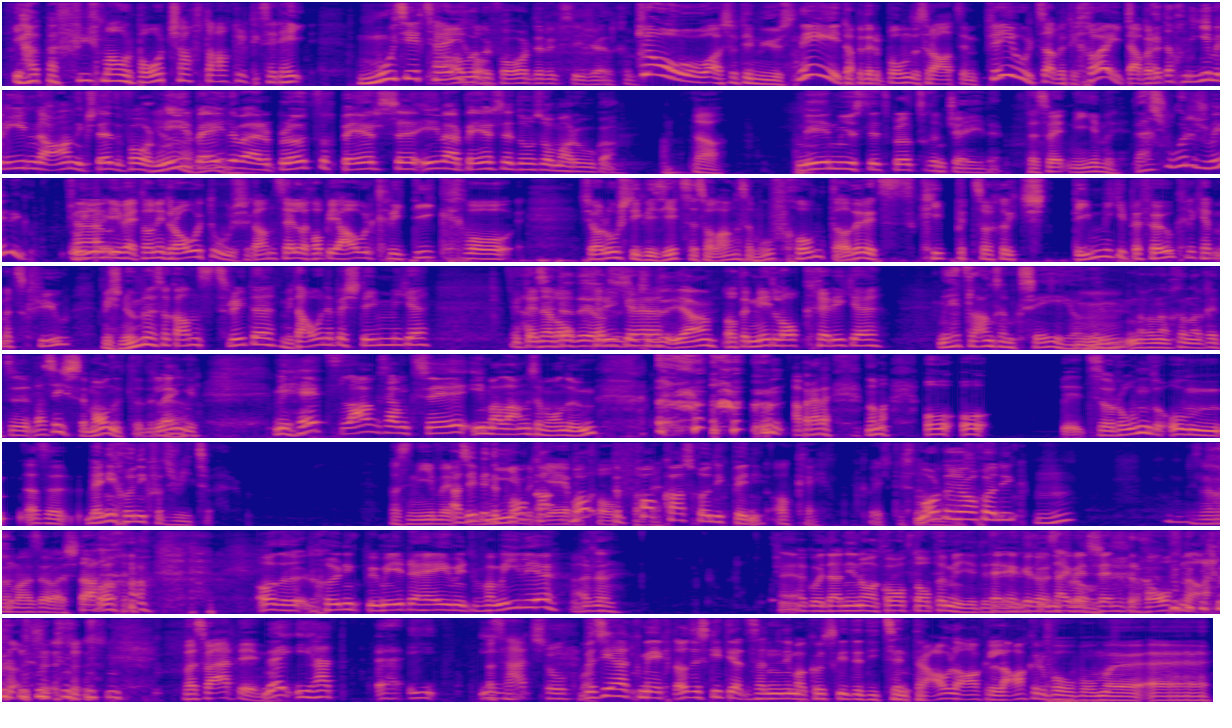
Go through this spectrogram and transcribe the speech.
Ich habe etwa fünfmal eine Botschaft angeschaut und gesagt, hey, muss ich jetzt Alle heimkommen? überfordert gewesen, Schelke. Ja, also die müssen nicht, aber der Bundesrat empfiehlt es, aber die können. Aber Hat doch niemand irgendeine Ahnung. Stell dir vor, wir beide wären plötzlich Berse, ich wäre Berse, du Somaruga. ja, Wir müssen jetzt plötzlich entscheiden. das will niemand. Das ist schwierig. Ähm, ich, ich will auch nicht Rollen tauschen, ganz ehrlich, auch bei aller Kritik, wo, ist ja lustig, wie sie jetzt so langsam aufkommt, oder? Jetzt kippt so ein bisschen die Stimmung in der Bevölkerung, hat man das Gefühl. Man ist nicht mehr so ganz zufrieden mit allen Bestimmungen, mit Ja, diesen also Lockerungen, ja. oder nicht Lockerungen. Wir haben es langsam gesehen, oder? Mhm. Nach, nach, nach jetzt, was ist es, ein Monat oder länger? Wir haben es langsam gesehen, immer langsam auch nicht mehr. Aber eben, nochmal, oh, oh, jetzt rund um, also, wenn ich König von der Schweiz wäre. Was niemand, Also ich bin der, niemand Podca je der. Podcast-König bin ich. Okay, gut. Das Morgen schon König. ist noch mal so ein Start. Oder der König bei mir daheim mit der Familie. Also, ja gut, dann habe ich noch einen Gott oben mir. Das ist meine sagen, Frau. das ist eher der Hofnarr. Was wäre denn? Nein, ich hätte, äh, ich, Was hättest du gemacht? Was ich habe gemerkt, oder, es gibt ja, das habe ich nicht mal gewusst, es gibt ja die Zentrallager, Lager, wo, wo man, äh,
